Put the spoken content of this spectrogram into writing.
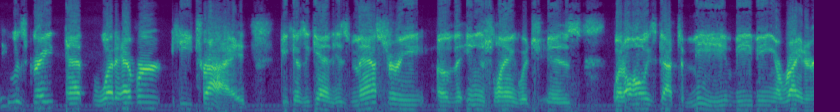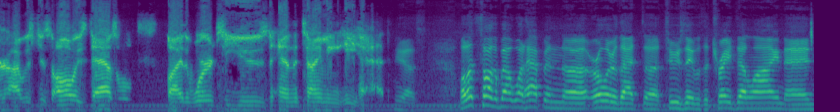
He was great at whatever he tried because, again, his mastery of the English language is what always got to me, me being a writer. I was just always dazzled by the words he used and the timing he had. Yes. Well, let's talk about what happened uh, earlier that uh, Tuesday with the trade deadline. And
